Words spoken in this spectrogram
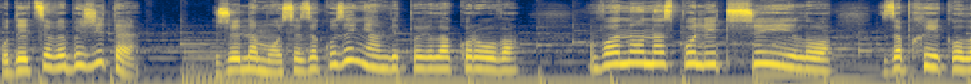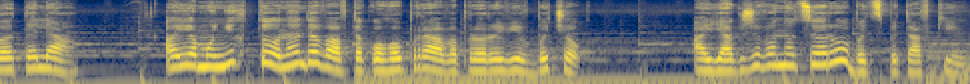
Куди це ви бежите? Женемося за козеням, відповіла корова. Воно нас полічило, запхикало теля. А йому ніхто не давав такого права, проривів бичок. А як же воно це робить? спитав кінь.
